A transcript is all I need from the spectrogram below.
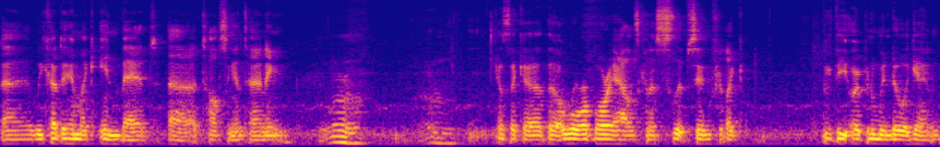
Uh, we cut to him like in bed, uh, tossing and turning. It's like uh, the aurora borealis kind of slips in through like the open window again.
